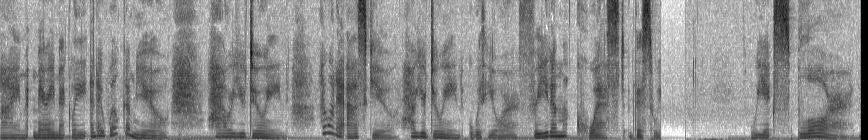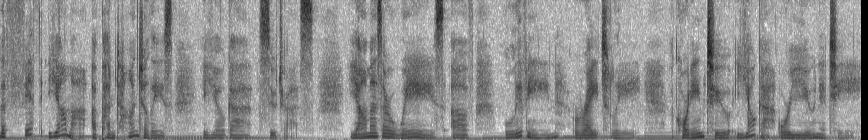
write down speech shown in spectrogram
I'm Mary Meckley and I welcome you. How are you doing? I want to ask you how you're doing with your freedom quest this week. We explore the fifth yama of Pantanjali's Yoga Sutras. Yamas are ways of living rightly according to yoga or unity.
